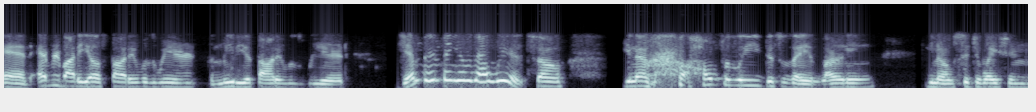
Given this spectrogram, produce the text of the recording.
and everybody else thought it was weird. The media thought it was weird. Jim didn't think it was that weird. So, you know, hopefully this was a learning, you know, situation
